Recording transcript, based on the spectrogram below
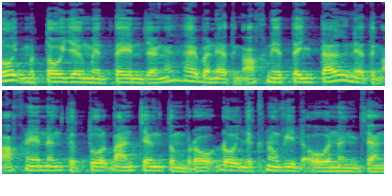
ដូចម៉ូតូយើងមែនទែនអញ្ចឹងហើយបើអ្នកទាំងអស់គ្នាទិញទៅអ្នកទាំងអស់គ្នានឹងទទួលបានជើងទម្រដូចនៅក្នុងវីដេអូនឹងអញ្ចឹង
